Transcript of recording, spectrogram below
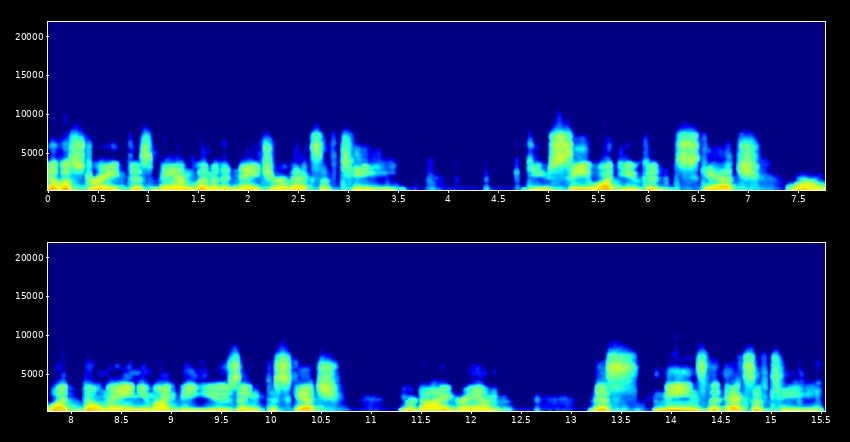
illustrate this band limited nature of x of t, do you see what you could sketch or what domain you might be using to sketch your diagram? This means that x of t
